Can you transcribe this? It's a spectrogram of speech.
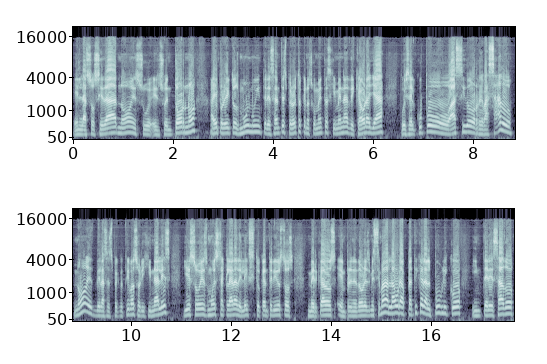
en la sociedad, ¿no? En su, en su entorno. Hay proyectos muy, muy interesantes. Pero esto que nos comentas, Jimena, de que ahora ya, pues el cupo ha sido rebasado, ¿no? De las expectativas originales. Y eso es muestra clara del éxito que han tenido estos mercados emprendedores. Mi estimada Laura, platícale al público interesado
